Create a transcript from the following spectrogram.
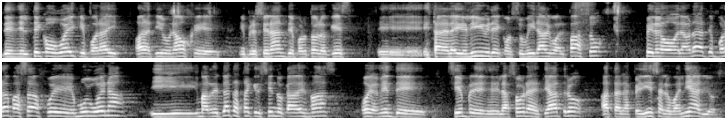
Desde el Teco Way, que por ahí ahora tiene un auge impresionante por todo lo que es eh, estar al aire libre, consumir algo al paso. Pero la verdad la temporada pasada fue muy buena y Mar del Plata está creciendo cada vez más. Obviamente siempre desde las obras de teatro hasta la experiencia en los balnearios.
